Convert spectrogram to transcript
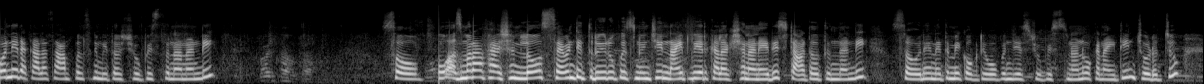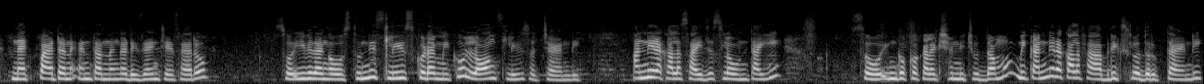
కొన్ని రకాల శాంపుల్స్ని మీతో చూపిస్తున్నానండి. సో అజ్మరా ఫ్యాషన్లో సెవెంటీ త్రీ రూపీస్ నుంచి నైట్ వేర్ కలెక్షన్ అనేది స్టార్ట్ అవుతుందండి. సో నేనైతే మీకు ఒకటి ఓపెన్ చేసి చూపిస్తున్నాను. ఒక నైటీని చూడొచ్చు. నెక్ ప్యాటర్న్ ఎంత అందంగా డిజైన్ చేశారో. సో ఈ విధంగా వస్తుంది. స్లీవ్స్ కూడా మీకు లాంగ్ స్లీవ్స్ వచ్చాయండి. అన్ని రకాల సైజెస్లో ఉంటాయి. సో ఇంకొక కలెక్షన్ని చూద్దాము. మీకు అన్ని రకాల ఫ్యాబ్రిక్స్లో దొరుకుతాయండి.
